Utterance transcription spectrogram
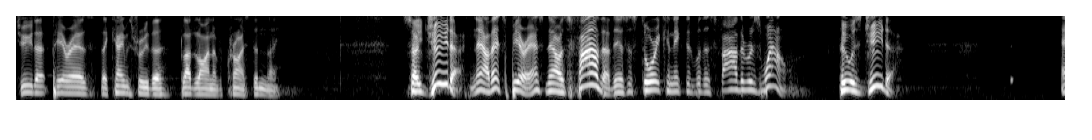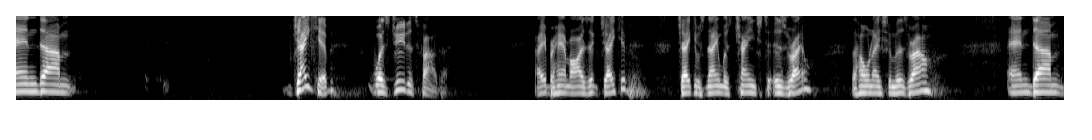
Judah, Perez. They came through the bloodline of Christ, didn't they? So Judah, now that's Perez. Now his father, there's a story connected with his father as well, who was Judah. And um, Jacob was Judah's father. Abraham, Isaac, Jacob. Jacob's name was changed to Israel, the whole nation of Israel. And um,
